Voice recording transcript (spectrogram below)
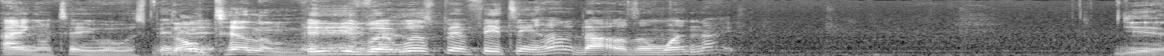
I ain't gonna tell you what we'll spend. Don't tell 'em, Uh, man. But we'll spend fifteen hundred dollars in one night Yeah.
